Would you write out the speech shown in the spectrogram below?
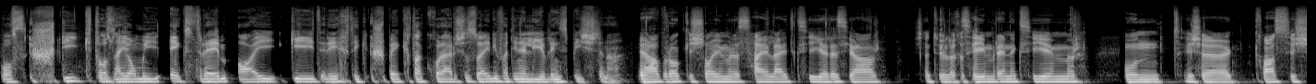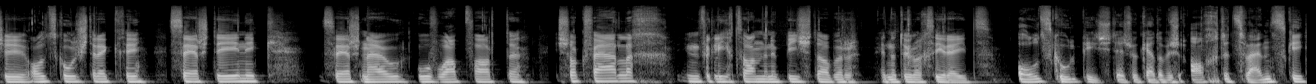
wo es steigt, es dann extrem eingeht, richtig spektakulär. Ist das so eine von deinen Lieblingspisten? Ja, Brock war schon immer ein Highlight jedes Jahr. Es war natürlich ein Heimrennen immer. Und ist eine klassische Oldschool-Strecke. Sehr stehnig, sehr schnell Auf- und Abfahrten. Ist schon gefährlich im Vergleich zu anderen Pisten, aber hat natürlich seinen Reiz. Oldschool-Piste, du bist 28.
